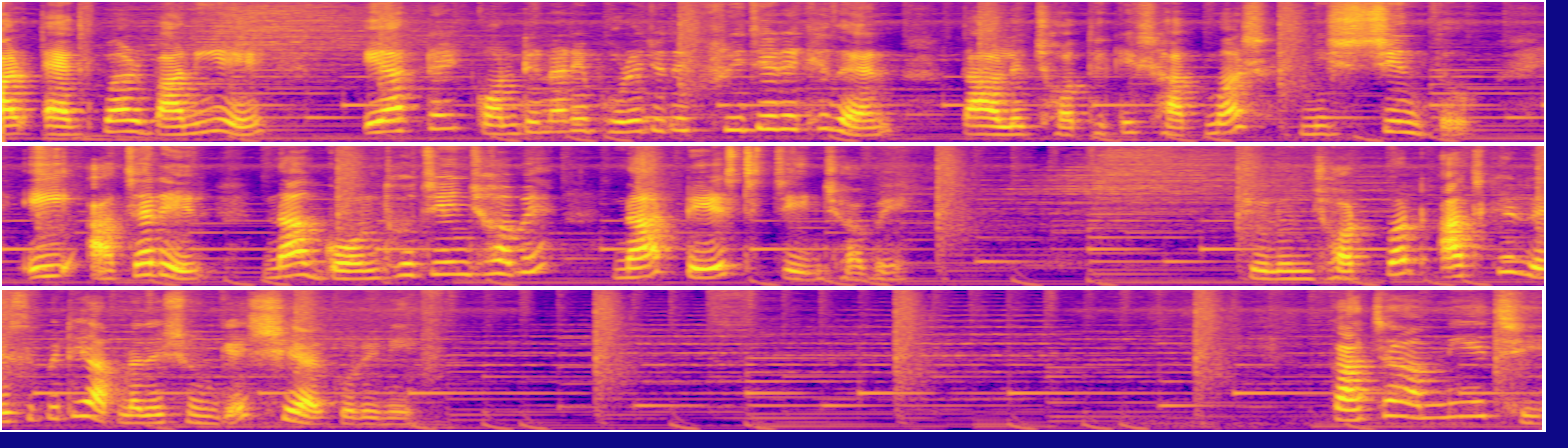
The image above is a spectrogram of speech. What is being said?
আর একবার বানিয়ে এয়ারটাইট কন্টেনারে ভরে যদি ফ্রিজে রেখে দেন, তাহলে ছ থেকে সাত মাস নিশ্চিন্ত। এই আচারের না গন্ধ চেঞ্জ হবে, না টেস্ট চেঞ্জ হবে। চলুন ঝটপট আজকের রেসিপিটি আপনাদের সঙ্গে শেয়ার করে নিই। কাঁচা আম নিয়েছি,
